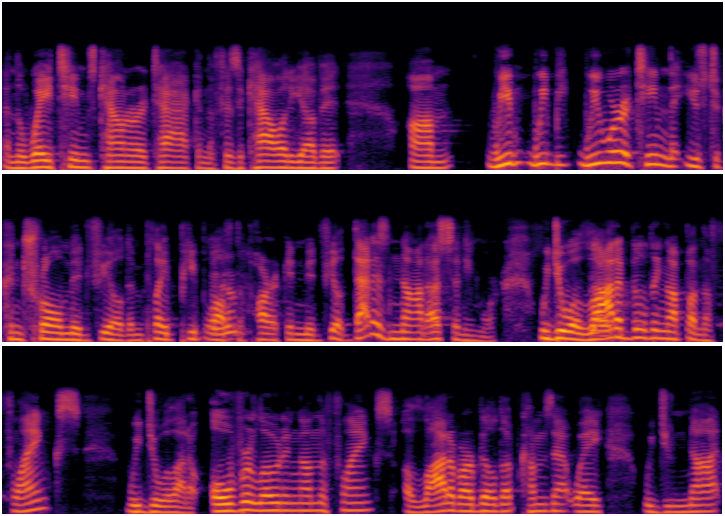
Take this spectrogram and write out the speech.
and the way teams counterattack and the physicality of it. Um, we we we were a team that used to control midfield and play people mm-hmm. off the park in midfield. That is not us anymore. We do a lot of building up on the flanks. We do a lot of overloading on the flanks. A lot of our buildup comes that way. We do not,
